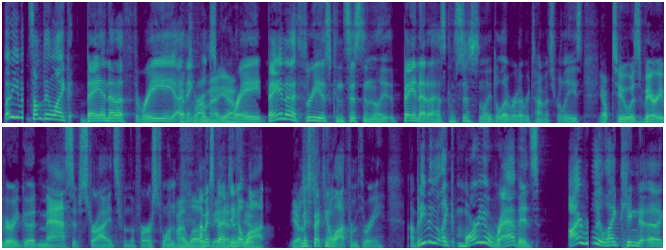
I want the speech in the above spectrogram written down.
But even something like Bayonetta three, That's I think looks at, yeah. great. Bayonetta three is consistently Bayonetta has consistently delivered every time it's released. Yep. Two was very, very good, massive strides from the first one. I love. I'm expecting Bayonetta a lot. Yes. I'm expecting a lot from three. Uh, but even like Mario Rabbids, I really like King, uh,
